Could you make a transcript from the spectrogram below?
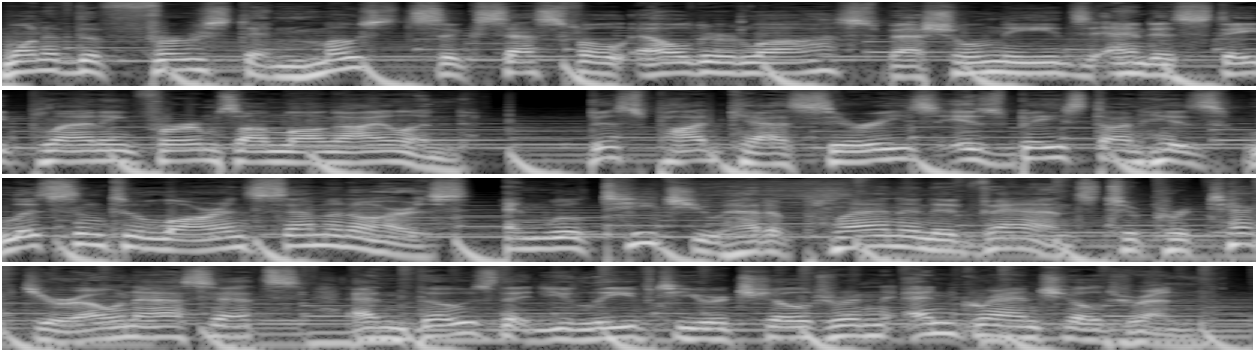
one of the first and most successful elder law, special needs, and estate planning firms on Long Island. This podcast series is based on his Listen to Lawrence seminars and will teach you how to plan in advance to protect your own assets and those that you leave to your children and grandchildren.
